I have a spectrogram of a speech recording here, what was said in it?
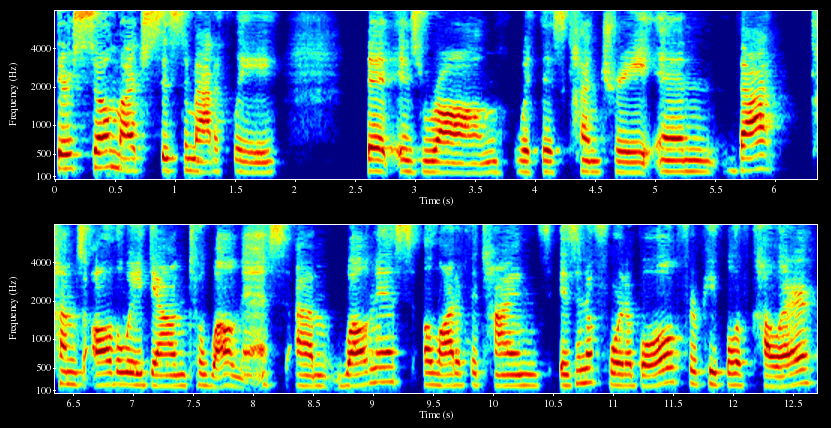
there's so much systematically that is wrong with this country and that comes all the way down to wellness um, wellness a lot of the times isn't affordable for people of color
